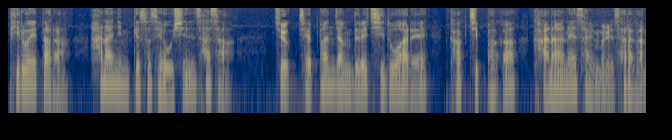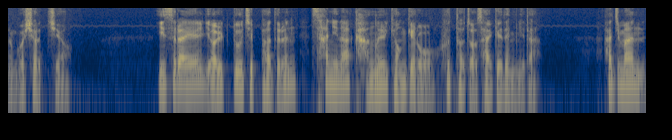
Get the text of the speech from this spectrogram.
필요에 따라 하나님께서 세우신 사사, 즉 재판장들의 지도 아래 각 지파가 가난의 삶을 살아가는 것이었지요. 이스라엘 열두 지파들은 산이나 강을 경계로 흩어져 살게 됩니다. 하지만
